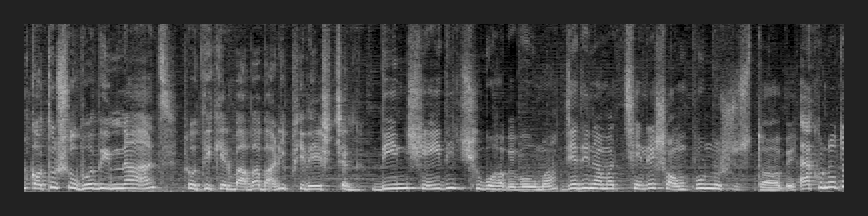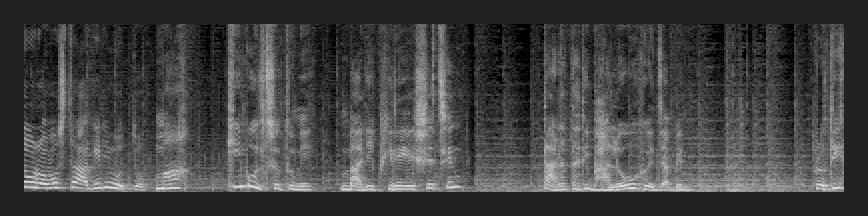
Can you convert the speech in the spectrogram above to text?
কত শুভ দিন না আজ। প্রতীকের বাবা বাড়ি ফিরে এসছেন। দিন সেই দিন শুভ হবে বৌমা। যেদিন আমার ছেলে সম্পূর্ণ সুস্থ হবে। এখনও তো ওর অবস্থা আগেরই মতো মা কি বলছো তুমি? বাড়ি ফিরে এসেছেন? তাড়াতাড়ি ভালোও হয়ে যাবেন। প্রতীক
